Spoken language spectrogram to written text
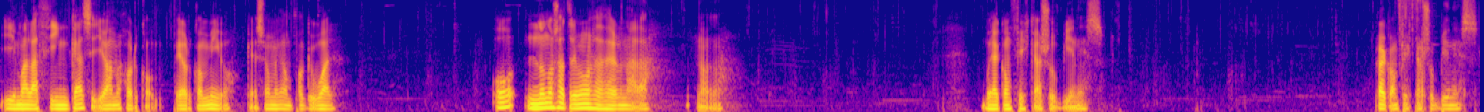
Y Malacinca se lleva mejor peor conmigo, que eso me da un poco igual. O no nos atrevemos a hacer nada. No, no. Voy a confiscar sus bienes. Voy a confiscar sus bienes.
